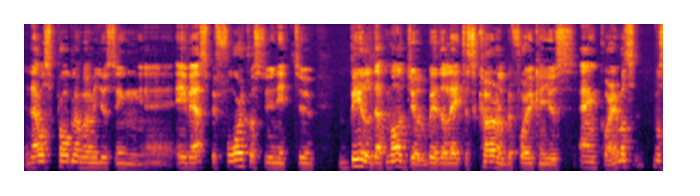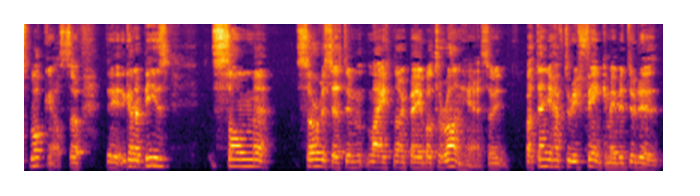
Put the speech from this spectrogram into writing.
And that was a problem when we were using uh, AVS before, because you need to build that module with the latest kernel before you can use Anchore. It was was blocking us. So there's going to be some services they might not be able to run here. So, but then you have to rethink and maybe do the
